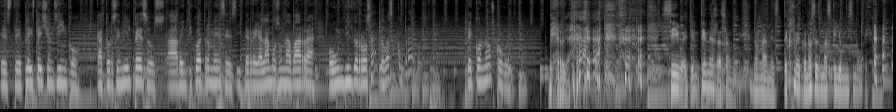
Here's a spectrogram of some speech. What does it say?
este PlayStation 5, 14 mil pesos a 24 meses y te regalamos una barra o un dildo rosa, lo vas a comprar, güey. Te conozco, güey. Verga. sí, güey, tien- tienes razón, güey. No mames, te, me conoces más que yo mismo, güey.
